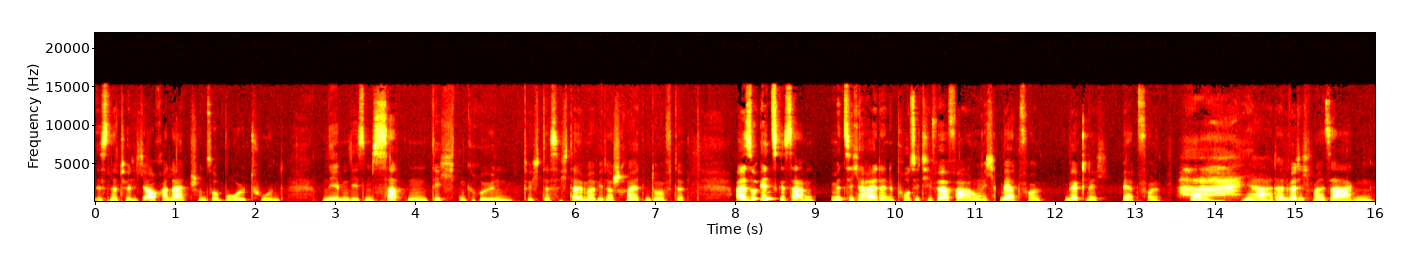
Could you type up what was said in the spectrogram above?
ist natürlich auch allein schon so wohltuend, neben diesem satten, dichten Grün, durch das ich da immer wieder schreiten durfte. Also insgesamt mit Sicherheit eine positive Erfahrung. Ich wertvoll, wirklich wertvoll. Ja, dann würde ich mal sagen,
